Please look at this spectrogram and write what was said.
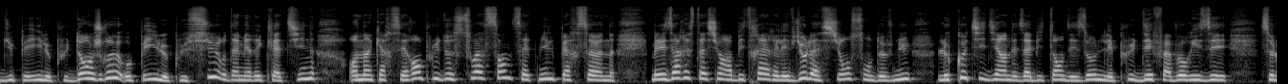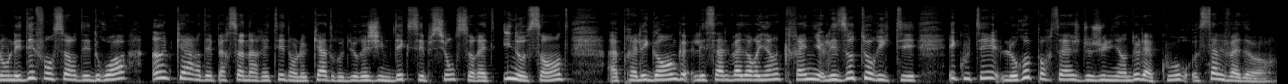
du pays le plus dangereux au pays le plus sûr d'Amérique latine en incarcérant plus de 67 000 personnes. Mais les arrestations arbitraires et les violations sont devenues le quotidien des habitants des zones les plus défavorisées. Selon les défenseurs des droits, un quart des personnes arrêtées dans le cadre du régime d'exception seraient innocentes. Après les gangs, les Salvadoriens craignent les autorités. Écoutez le reportage de Julien Delacour au Salvador.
